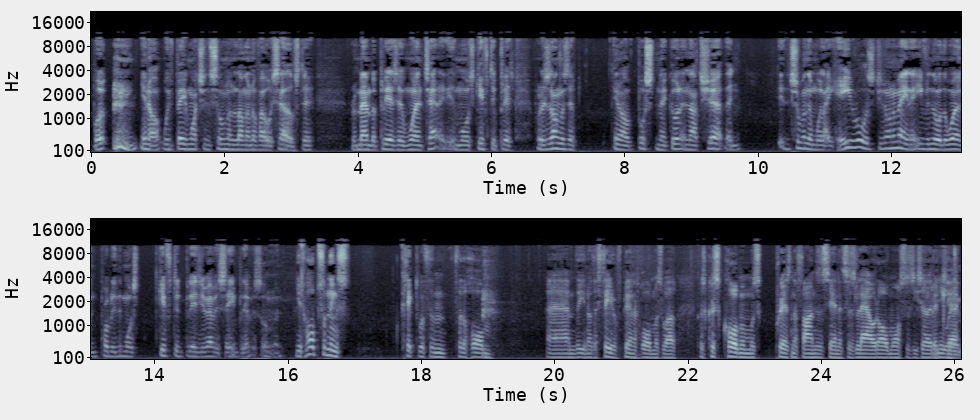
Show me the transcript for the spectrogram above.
But you know, we've been watching Sunderland long enough ourselves to remember players who weren't technically the most gifted players. But as long as they're, you know, busting their gut in that shirt, then some of them were like heroes. Do you know what I mean? Even though they weren't probably the most gifted players you've ever seen play for Sunderland. You'd hope something's clicked with them for the home, um, the you know the fear of playing at home as well. Because Chris Coleman was praising the fans and saying it's as loud almost as he's heard He anywhere,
